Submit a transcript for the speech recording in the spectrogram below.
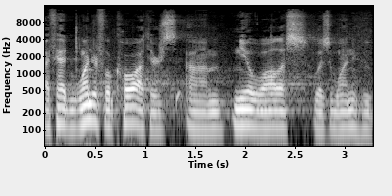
I've had wonderful co-authors. Um, Neil Wallace was one who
